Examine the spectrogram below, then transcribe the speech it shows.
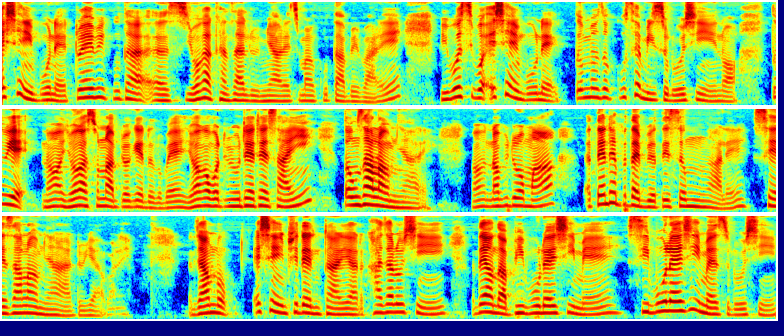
အရှိန်ဘိုးနဲ့တွဲပြီးကုသယောဂခန်းစားလူများလည်းကျွန်တော်ကုသပေးပါတယ်ဘီဘိုးစီဘိုးအရှိန်ဘိုးနဲ့သုံးမျိုးစကုဆက်ပြီးဆိုလို့ရှိရင်တော့သူ့ရဲ့နော်ယောဂဆွမ်းနာပြောခဲ့တယ်လို့ပဲယောဂဘောတစ်မျိုးတည်းထက်ဆိုင်၃ဆလောက်များတယ်နော်နောက်ပြီးတော့မှအသင်းနဲ့ပတ်သက်ပြီးတော့သိဆုံးမှုကလည်း၁၀ဆလောက်များတာတွေ့ရပါတယ် ဒါကြောင့်မလို့အရှင်ဖြစ်တဲ့လူနာတွေကတခါကြလို့ရှိရင်အသက်အောင်သာဘီဘိုးလည်းရှိမယ်စီဘိုးလည်းရှိမယ်ဆိုလို့ရှိရင်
